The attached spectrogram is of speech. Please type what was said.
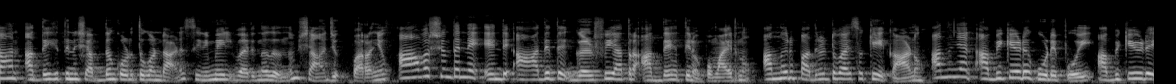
താൻ അദ്ദേഹത്തിന് ശബ്ദം കൊടുത്തുകൊണ്ടാണ് സിനിമയിൽ വരുന്നതെന്നും ഷാജു പറഞ്ഞു. ആ വർഷം തന്നെ എന്റെ ആദ്യത്തെ ഗൾഫ് യാത്ര അദ്ദേഹത്തിനൊപ്പമായിരുന്നു. അന്നൊരു പതിനെട്ട് വയസ്സൊക്കെ കാണൂ. അന്ന് ഞാൻ അബിക്കയുടെ കൂടെ പോയി. അബിക്കയുടെ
